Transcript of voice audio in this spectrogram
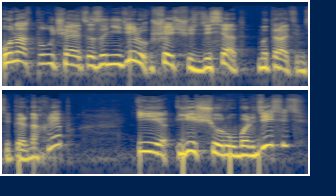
У нас получается за неделю 6,60 мы тратим теперь на хлеб, и еще рубль 10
